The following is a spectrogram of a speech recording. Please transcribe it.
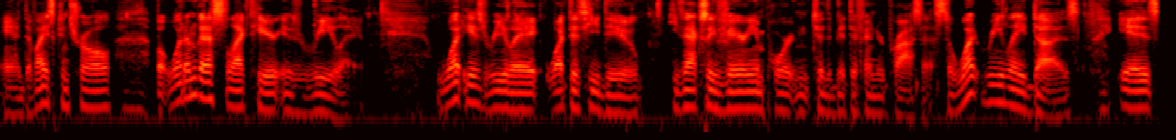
and device control, but what I'm going to select here is relay. What is relay? What does he do? He's actually very important to the Bitdefender process. So what relay does is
